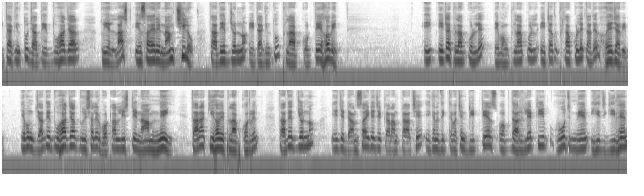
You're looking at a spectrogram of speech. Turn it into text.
এটা কিন্তু যাদের দু হাজার দুইয়ের লাস্ট এসআইআর এর নাম ছিল, তাদের জন্য এটা কিন্তু ফিল করতে হবে। এই, এটা ফিল করলে এবং ফিল করলে, এটা ফিল করলে তাদের হয়ে যাবে। এবং যাদের দু হাজার দুই সালের ভোটার লিস্টে নাম নেই, তারা কীভাবে ফিল করবেন? তাদের জন্য এই যে ডান সাইডে যে কালামটা আছে, এখানে দেখতে পাচ্ছেন details of the relative whose name is given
